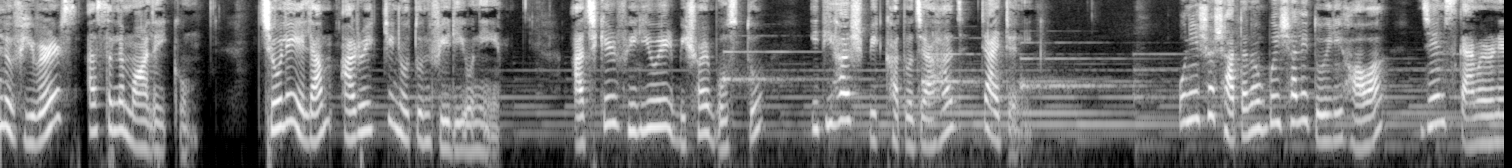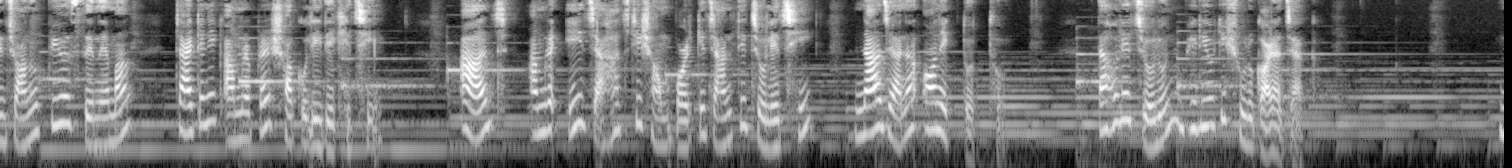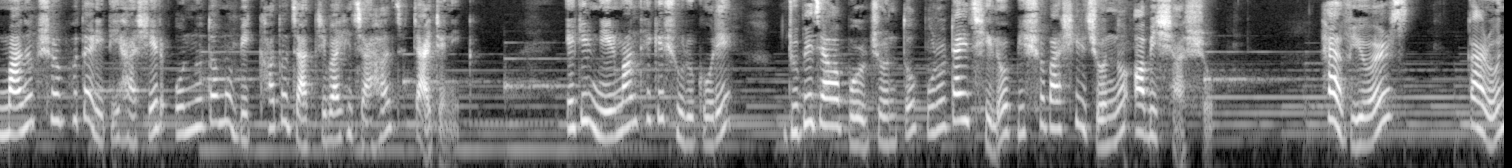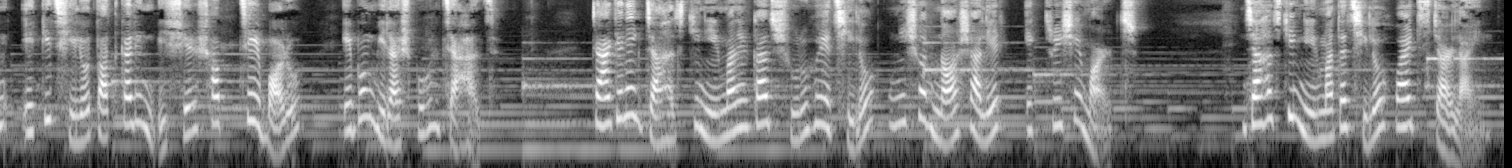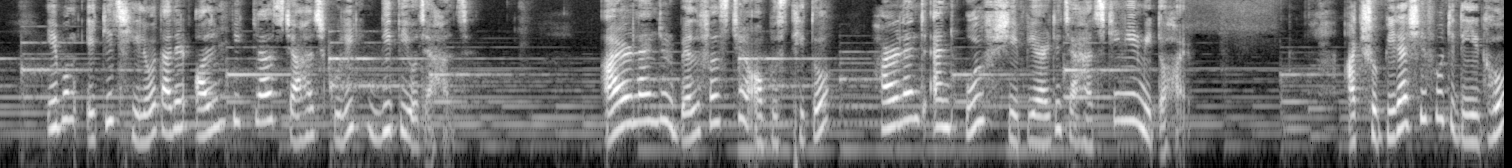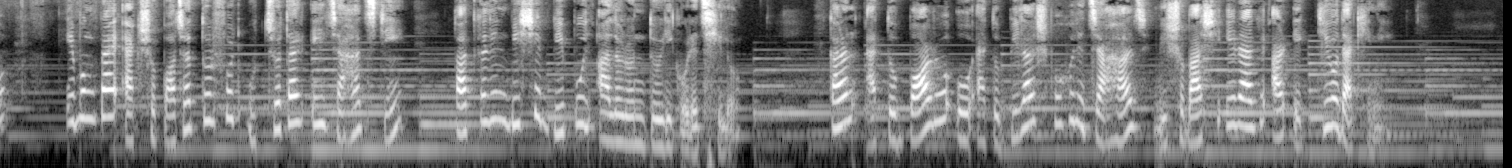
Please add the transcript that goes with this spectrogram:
Hello viewers আসসালামু আলাইকুম চলে এলাম আরও একটি নতুন ভিডিও নিয়ে। আজকের ভিডিওর বিষয়বস্তু, ইতিহাস বিখ্যাত জাহাজ টাইটানিক উনিশশো সাতানব্বই সালে তৈরি হওয়া জেমস ক্যামেরনের জনপ্রিয় সিনেমা টাইটানিক আমরা প্রায় সকলেই দেখেছি। আজ আমরা এই জাহাজটি সম্পর্কে জানতে চলেছি, না জানা অনেক তথ্য। তাহলে চলুন ভিডিওটি শুরু করা যাক। মানব সভ্যতার ইতিহাসের অন্যতম বিখ্যাত যাত্রীবাহী জাহাজ টাইটানিক। এটির নির্মাণ থেকে শুরু করে ডুবে যাওয়া পর্যন্ত পুরোটাই ছিল বিশ্ববাসীর জন্য অবিশ্বাস্য। হ্যাঁ ভিউয়ার্স, কারণ এটি ছিল তৎকালীন বিশ্বের সবচেয়ে বড় এবং বিলাসবহুল জাহাজ। টাইটানিক জাহাজটি নির্মাণের কাজ শুরু হয়েছিল উনিশশো সালের একত্রিশে মার্চ। জাহাজটির নির্মাতা ছিল হোয়াইট স্টার লাইন এবং এটি ছিল তাদের অলিম্পিক ক্লাস জাহাজগুলির দ্বিতীয় জাহাজ। আয়ারল্যান্ডের বেলফাস্টে অবস্থিত হারল্যান্ড অ্যান্ড উলফ শিপইয়ার্ডে জাহাজটি নির্মিত হয়। আটশো বিরাশি ফুট দীর্ঘ এবং প্রায় একশো পঁচাত্তর ফুট উচ্চতার এই জাহাজটি তৎকালীন বিশ্বে বিপুল আলোড়ন তৈরি করেছিল। কারণ এত বড় ও এত বিলাসবহুল জাহাজ বিশ্ববাসী এর আগে আর একটিও দেখেনি।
